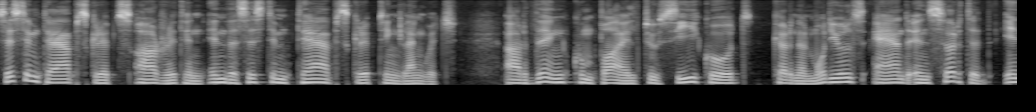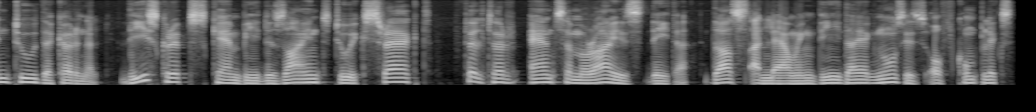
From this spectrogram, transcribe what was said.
SystemTap scripts are written in the SystemTap scripting language, are then compiled to C code kernel modules and inserted into the kernel. These scripts can be designed to extract, filter, and summarize data, thus allowing the diagnosis of complex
